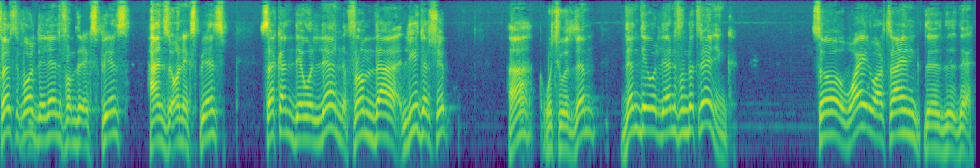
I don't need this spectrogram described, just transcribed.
First of all, they learn from their experience, hands-on experience. Second, they will learn from the leadership, huh, which was them. Then they will learn from the training. So while we are trying, the, the, the,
